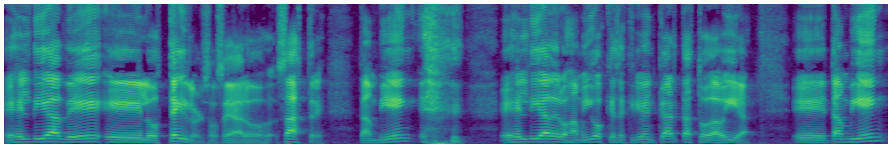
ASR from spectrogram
Es el día de eh, los tailors, o sea, los sastres. También es el día de los amigos que se escriben cartas todavía. Eh, también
